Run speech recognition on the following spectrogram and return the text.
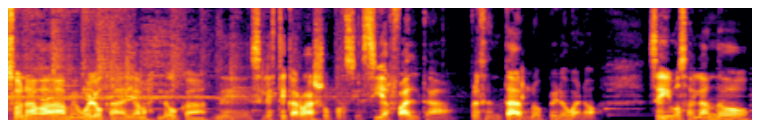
Sonaba Me vuelo cada día más loca de Celeste Carballo, por si hacía falta presentarlo, pero bueno, seguimos hablando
